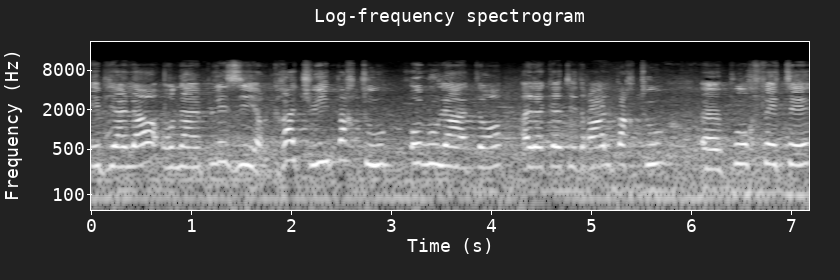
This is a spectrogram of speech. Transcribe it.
et eh bien là, on a un plaisir gratuit partout, au Moulin à Temps, à la cathédrale, partout, euh, pour fêter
